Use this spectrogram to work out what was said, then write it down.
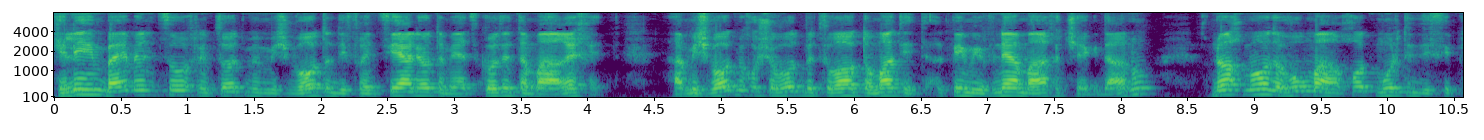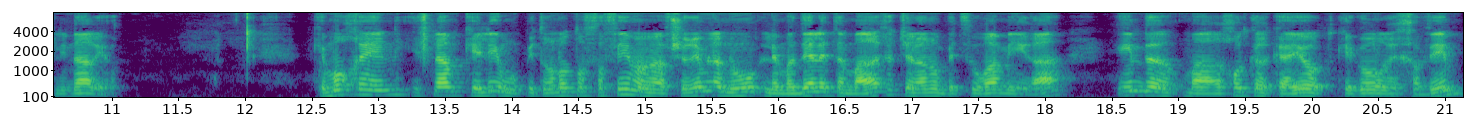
כלים בהם אין צורך למצוא את המשוואות הדיפרנציאליות המייצגות את המערכת. המשוואות מחושבות בצורה אוטומטית על פי מבנה המערכת שהגדרנו, נוח מאוד עבור מערכות מולטי דיסציפלינריות. כמו כן, ישנם כלים ופתרונות נוספים המאפשרים לנו למדל את המערכת שלנו בצורה מהירה, אם במערכות קרקעיות כגון רכבים,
